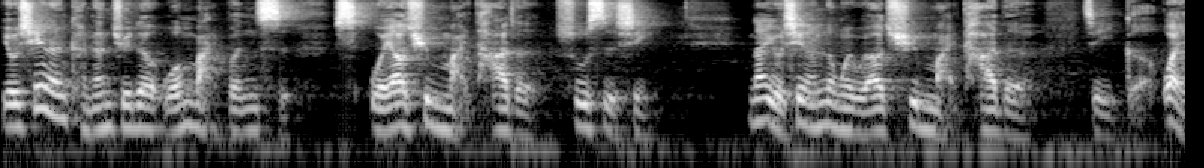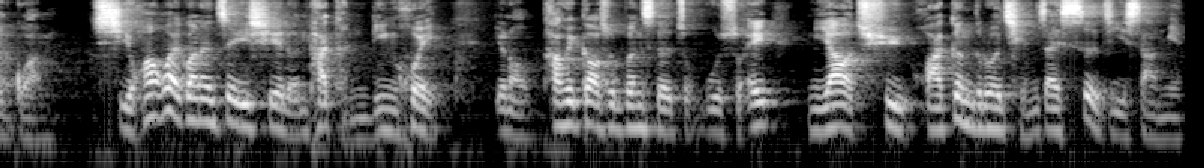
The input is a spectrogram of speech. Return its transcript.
有些人可能觉得我买奔驰是我要去买它的舒适性，那有些人认为我要去买它的这个外观。喜欢外观的这一些人，他肯定会，you know，他会告诉奔驰的总部说，哎，你要去花更多的钱在设计上面，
